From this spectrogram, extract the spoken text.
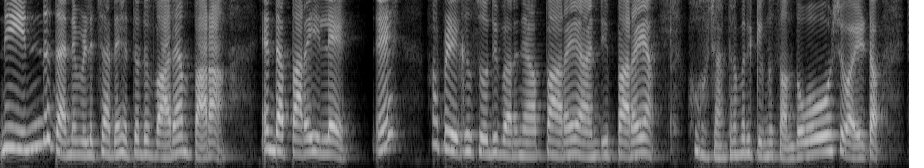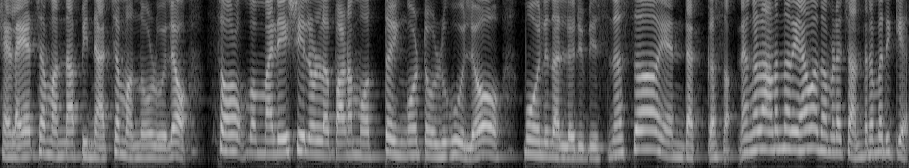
നീ ഇന്ന് തന്നെ വിളിച്ച് അദ്ദേഹത്തോട് വരാൻ പറ. എന്താ പറയില്ലേ? ഏ? അപ്പോഴേക്കും ശ്രുതി പറഞ്ഞ പറയാം ആന്റി പറയാം. ഓ ചന്ദ്രമതിക്ക് ഇങ്ങ് സന്തോഷമായിട്ടോ. ഇളയച്ചൻ വന്നാൽ പിന്നെ അച്ഛൻ വന്നോളൂല്ലോ. സോ മലേഷ്യയിലുള്ള പണം മൊത്തം ഇങ്ങോട്ട് ഒഴുകുമല്ലോ മോന് നല്ലൊരു ബിസിനസ് എന്തൊക്കെ സ്വപ്നങ്ങളാണെന്നറിയാവോ നമ്മുടെ ചന്ദ്രമതിക്ക്.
